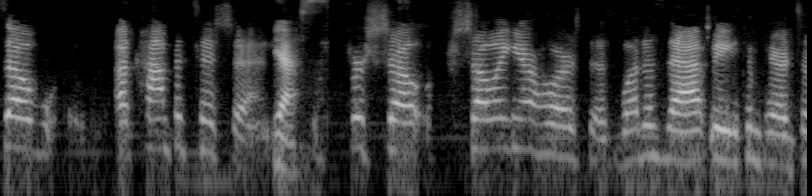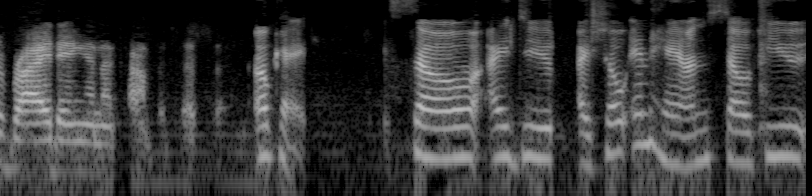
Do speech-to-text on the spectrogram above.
so, a competition. Yes. for show showing your horses what does that mean compared to riding in a competition Okay. So I do, I show in hand. So if you,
